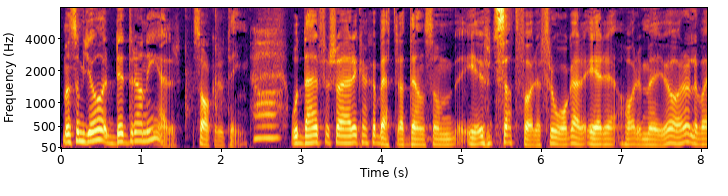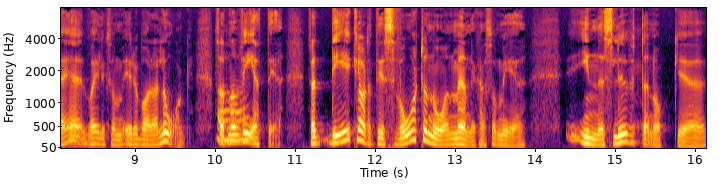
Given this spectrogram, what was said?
Men som gör, det drar ner saker och ting. Och därför så är det kanske bättre att den som är utsatt för det frågar, är det, har det med att göra eller vad är, vad är, liksom, är du bara låg? Så att man vet det. För det är klart att det är svårt att nå en människa som är innesluten och eh,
